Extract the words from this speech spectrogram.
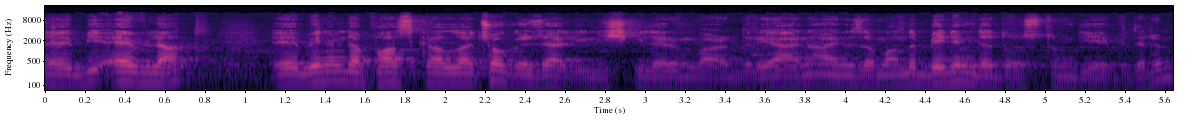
e, bir evlat. E, benim de Pascal'la çok özel ilişkilerim vardır. Yani aynı zamanda benim de dostum diyebilirim.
